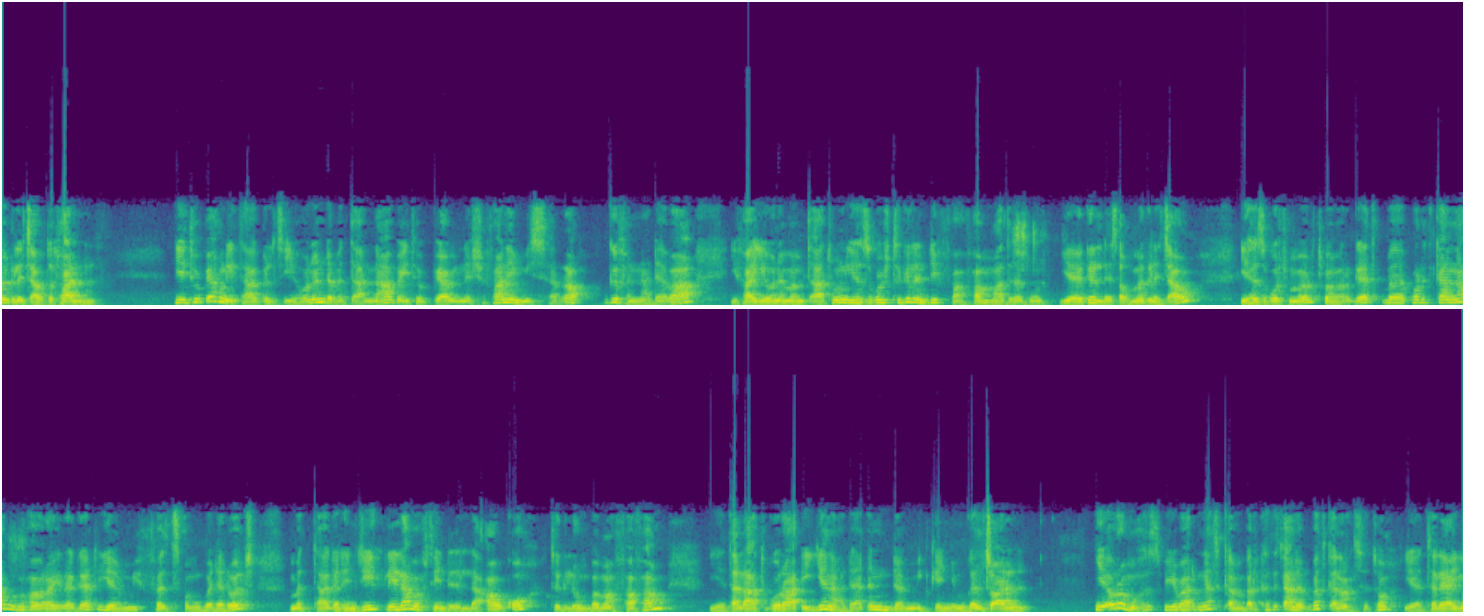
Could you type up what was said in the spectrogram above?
መግለጫ አውጥቷል። የኢትዮጵያ ሁኔታ ግልጽ የሆነ እንደመጣና በኢትዮጵያዊነት ሽፋን የሚሰራው ግፍና ደባ ይፋ የሆነ መምጣቱን የህዝቦች ትግል እንዲፋፋም ማድረጉን የገለጸው መግለጫው የህዝቦች መብት በመርገጥ በፖለቲካና በማህበራዊ ረገድ የሚፈጸሙ በደሎች መታገል እንጂ ሌላ መፍትሄ እንደሌለ አውቆ ትግሉን በማፋፋም የጠላት ጎራ እየናደ እንደሚገኝም ገልጿል። የኦሮሞ ህዝብ የባርነት ቀንበር ከተጫነበት ቀን አንስቶ የተለያዩ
